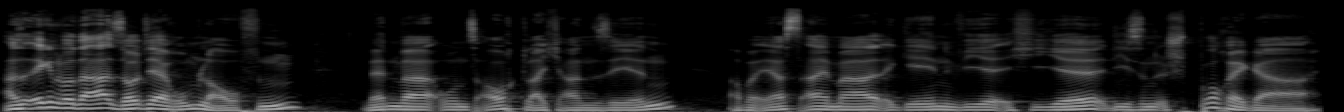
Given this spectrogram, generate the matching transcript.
Also irgendwo da sollte er rumlaufen. Werden wir uns auch gleich ansehen. Aber erst einmal gehen wir hier diesen Sporregar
